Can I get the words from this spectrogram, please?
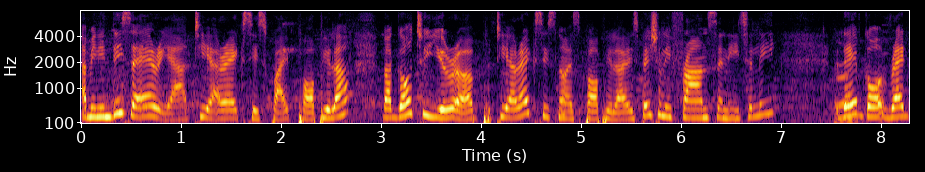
I mean, in this area, TRX is quite popular, but go to Europe, TRX is not as popular, especially France and Italy. Right. They've got red,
